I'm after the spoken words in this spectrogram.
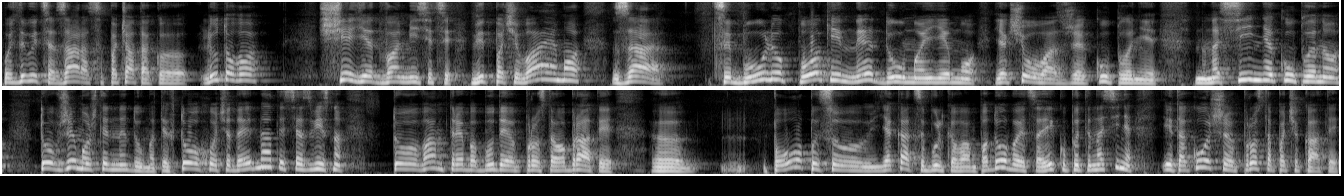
Ось дивіться, зараз початок е, лютого, ще є 2 місяці. Відпочиваємо за Цибулю поки не думаємо. Якщо у вас вже куплені насіння куплено, то вже можете не думати. Хто хоче доєднатися, звісно, то вам треба буде просто обрати е, по опису, яка цибулька вам подобається, і купити насіння. І також просто почекати.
